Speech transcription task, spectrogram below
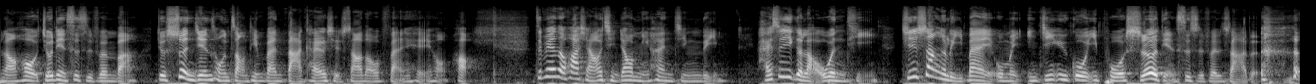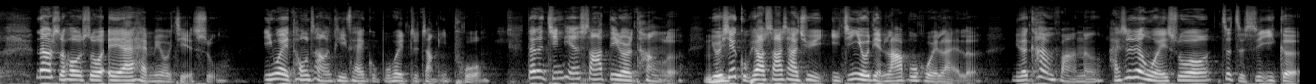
然后九点四十分吧，就瞬间从涨停板打开，而且杀到翻黑哈。好，这边的话想要请教明翰经理，还是一个老问题。其实上个礼拜我们已经遇过一波十二点四十分杀的，嗯、那时候说 AI 还没有结束。因为通常题材股不会只涨一波，但是今天杀第二趟了，有一些股票杀下去已经有点拉不回来了。你的看法呢？还是认为说这只是一个？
